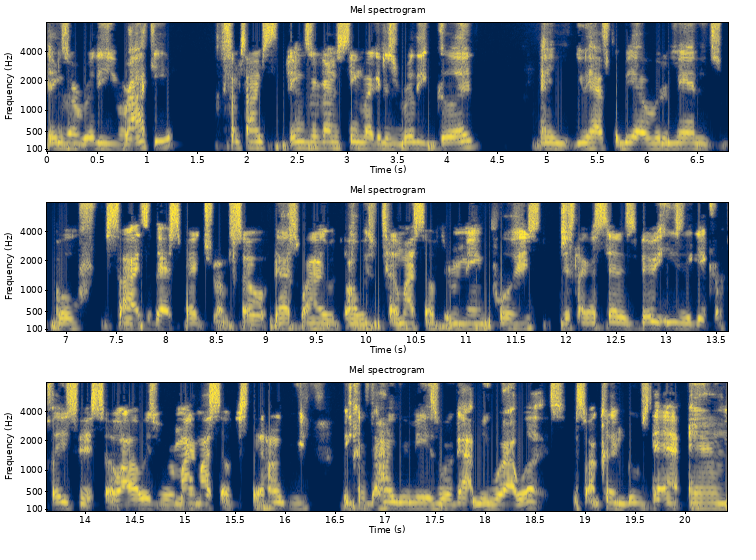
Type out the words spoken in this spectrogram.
things are really rocky. Sometimes things are going to seem like it is really good and you have to be able to manage both sides of that spectrum. So that's why I would always tell myself to remain poised. Just like I said, it's very easy to get complacent. So I always remind myself to stay hungry because the hungry me is what got me where I was. So I couldn't lose that. And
